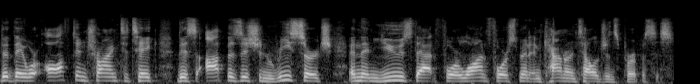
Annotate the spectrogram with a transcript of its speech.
that they were often trying to take this opposition research and then use that for law enforcement and counterintelligence purposes.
